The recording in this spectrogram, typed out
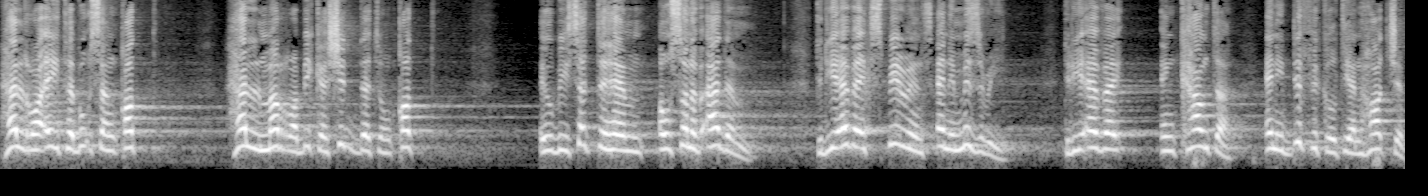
هل رأيت بؤسا قط هل مر بك شدة قط it will be said to him, O son of Adam, did you ever experience any misery? Did you ever encounter any difficulty and hardship?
